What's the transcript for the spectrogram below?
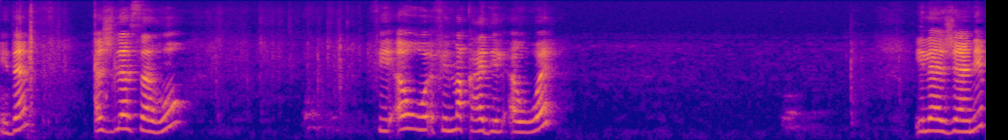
إذا أجلسه في أول في المقعد الأول إلى جانب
